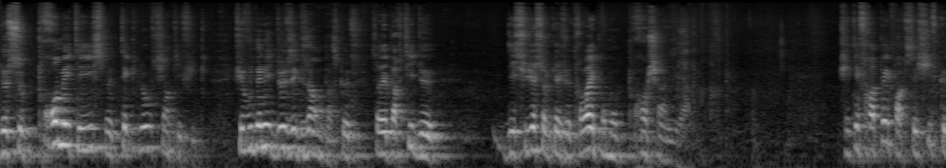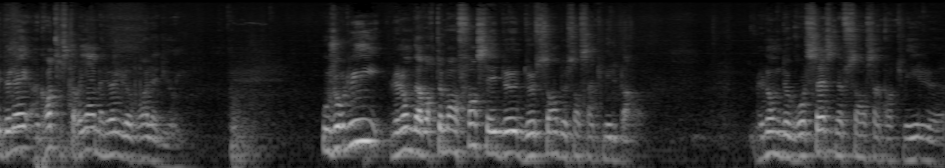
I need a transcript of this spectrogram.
de ce prométhéisme techno-scientifique. Je vais vous donner deux exemples, parce que ça fait partie de, des sujets sur lesquels je travaille pour mon prochain livre. J'ai été frappé par ces chiffres que donnait un grand historien, Emmanuel Leroy-Ladurie. Aujourd'hui, le nombre d'avortements en France est de 200-205 000 par an. Le nombre de grossesses, 950 000, euh,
